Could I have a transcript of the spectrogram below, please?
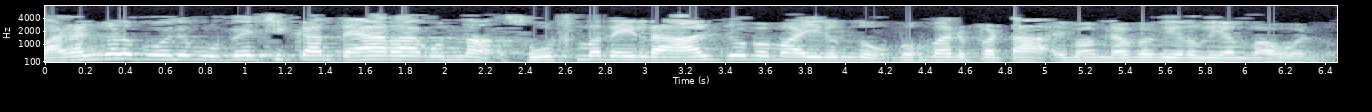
പഴങ്ങൾ പോലും ഉപേക്ഷിക്കാൻ തയ്യാറാകുന്ന സൂക്ഷ്മതയുടെ ആൾരൂപമായിരുന്നു ബഹുമാനപ്പെട്ട ഇമാം നബവി അലി അള്ളാഹുവന്നു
